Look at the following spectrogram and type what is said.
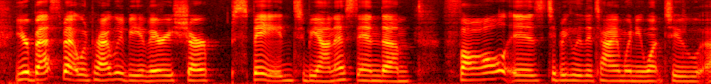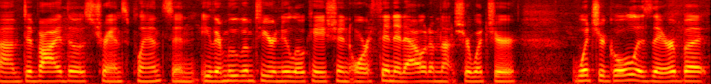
your best bet would probably be a very sharp spade, to be honest. And um, fall is typically the time when you want to um, divide those transplants and either move them to your new location or thin it out. I'm not sure what your what your goal is there, but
